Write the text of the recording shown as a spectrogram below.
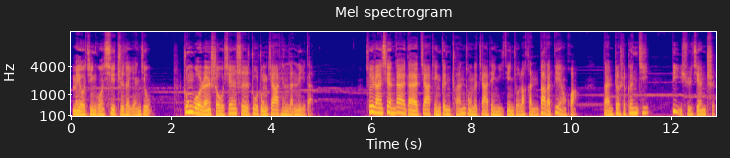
没有经过细致的研究。中国人首先是注重家庭伦理的，虽然现代的家庭跟传统的家庭已经有了很大的变化，但这是根基，必须坚持。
